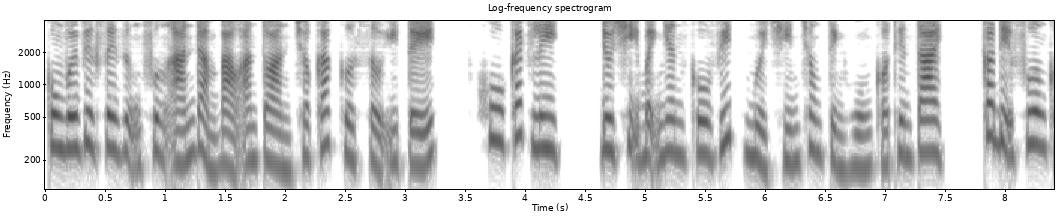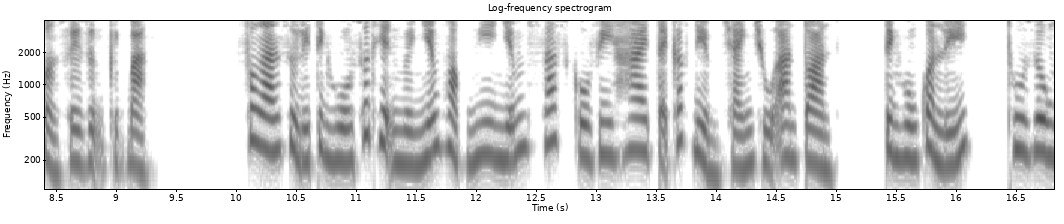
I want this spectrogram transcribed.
Cùng với việc xây dựng phương án đảm bảo an toàn cho các cơ sở y tế, khu cách ly, điều trị bệnh nhân COVID-19 trong tình huống có thiên tai, các địa phương còn xây dựng kịch bản. Phương án xử lý tình huống xuất hiện người nhiễm hoặc nghi nhiễm SARS-CoV-2 tại các điểm tránh trú an toàn, tình huống quản lý, thu dung,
